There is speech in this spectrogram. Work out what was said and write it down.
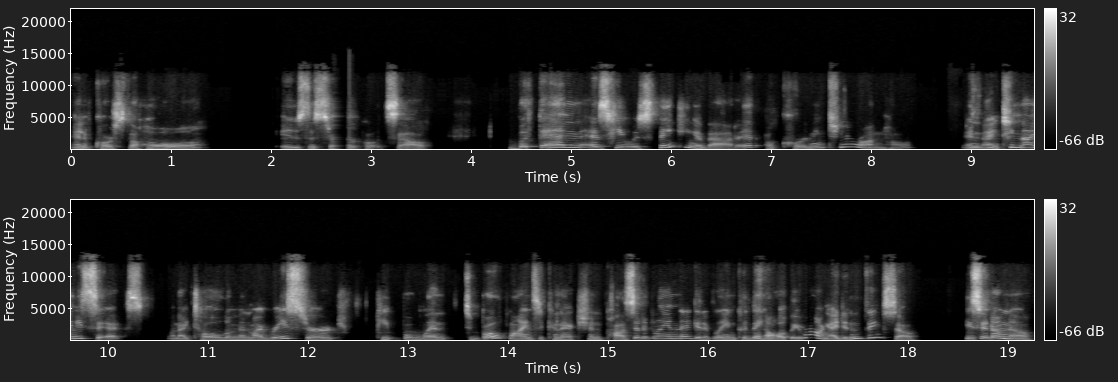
And of course, the whole is the circle itself. But then, as he was thinking about it, according to Naranjo, in 1996, when I told him in my research, people went to both lines of connection positively and negatively, and could they all be wrong? I didn't think so. He said, Oh, no,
